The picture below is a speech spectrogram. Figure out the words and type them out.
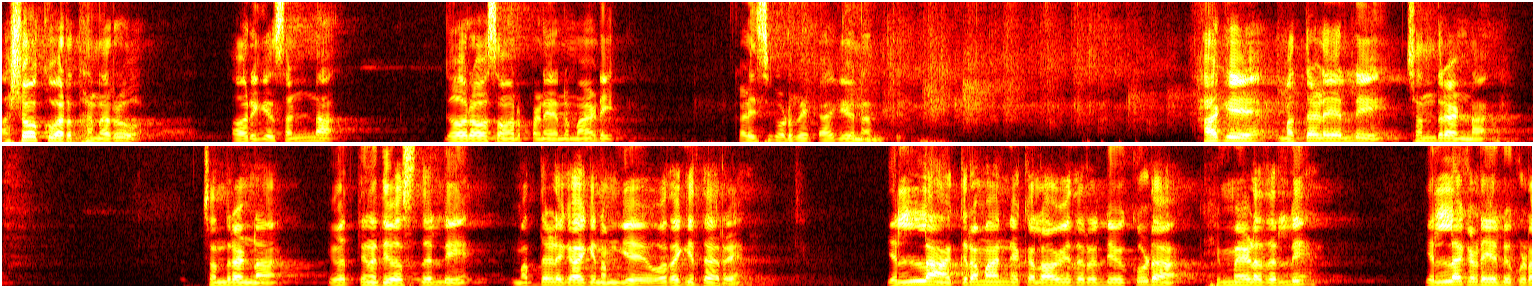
ಅಶೋಕ್ ವರ್ಧನರು ಅವರಿಗೆ ಸಣ್ಣ ಗೌರವ ಸಮರ್ಪಣೆಯನ್ನು ಮಾಡಿ ಕಳಿಸಿಕೊಡಬೇಕಾಗಿ ವಿನಂತಿ. ಹಾಗೆ ಮದ್ದಳೆಯಲ್ಲಿ ಚಂದ್ರಣ್ಣ. ಚಂದ್ರಣ್ಣ, ಇವತ್ತಿನ ದಿವಸದಲ್ಲಿ ಮದ್ದಳೆಗಾಗಿ ನಮಗೆ ಒದಗಿದ್ದಾರೆ. ಎಲ್ಲ ಅಗ್ರಮಾನ್ಯ ಕಲಾವಿದರಲ್ಲಿಯೂ ಕೂಡ ಹಿಮ್ಮೇಳದಲ್ಲಿ ಎಲ್ಲ ಕಡೆಯಲ್ಲೂ ಕೂಡ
